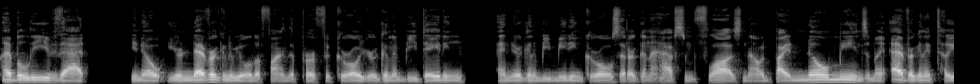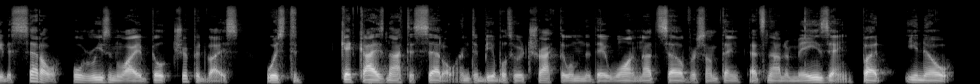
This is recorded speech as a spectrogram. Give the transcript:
I believe that you know you're never going to be able to find the perfect girl. You're going to be dating and you're going to be meeting girls that are going to have some flaws. Now, by no means am I ever going to tell you to settle. The whole reason why I built Trip Advice was to get guys not to settle and to be able to attract the woman that they want, not settle for something that's not amazing. But, you know,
